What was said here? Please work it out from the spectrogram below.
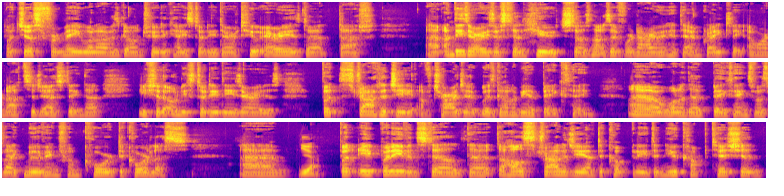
but just for me, when I was going through the case study, there are two areas that that uh, and these areas are still huge, so it's not as if we're narrowing it down greatly, and we're not suggesting that you should only study these areas. But strategy of Chargeit was going to be a big thing. And I know one of the big things was like moving from cord to cordless. Um, yeah. But but even still, the the whole strategy of the company, the new competition,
